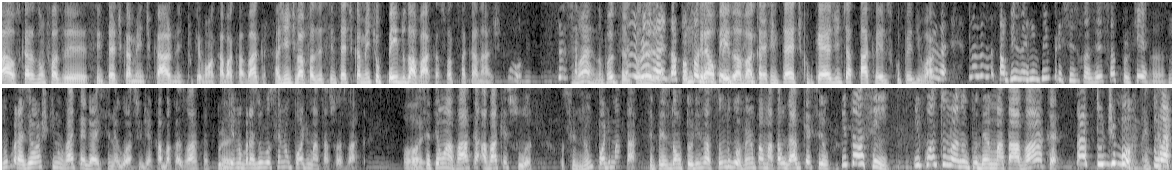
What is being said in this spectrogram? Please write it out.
Ah, os caras vão fazer sinteticamente carne, porque vão acabar com a vaca. A gente vai fazer sinteticamente o peido da vaca, só de sacanagem. Essa- Não é? Não pode ser É fazer. verdade, Vamos fazer criar um o peido peido da vaca sintético. sintético, porque aí a gente ataca eles com o peido de vaca. verdade, talvez a gente nem precise fazer, isso, sabe por quê? Ah. No Brasil eu acho que não vai pegar esse negócio de acabar com as vacas, porque É. no Brasil você não pode matar suas vacas. Pode. Você tem uma vaca, a vaca é sua. Você não pode matar. Você precisa de uma autorização do governo para matar o gado que é seu. Então, assim, enquanto nós não pudermos matar a vaca, tá tudo de boa. Vai-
